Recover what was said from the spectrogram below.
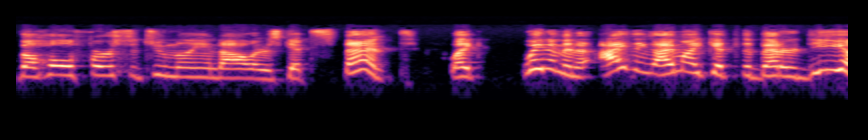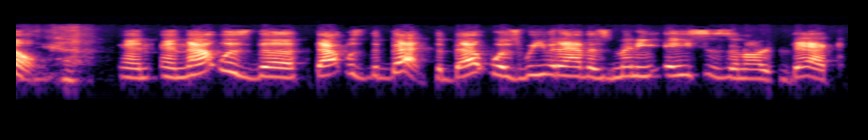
the whole first to two million dollars get spent. Like, wait a minute, I think I might get the better deal. And and that was the that was the bet. The bet was we would have as many aces in our deck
